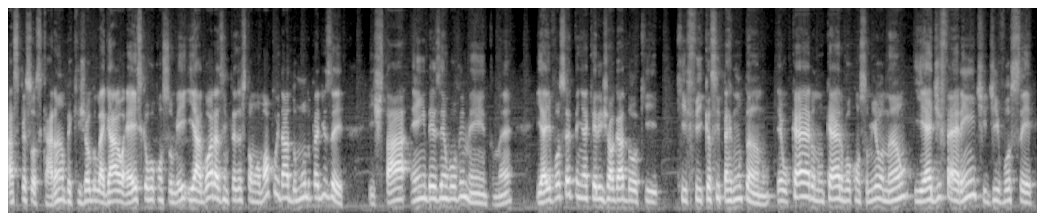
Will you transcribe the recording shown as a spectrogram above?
as pessoas, caramba, que jogo legal, é esse que eu vou consumir, e agora as empresas tomam o maior cuidado do mundo para dizer, está em desenvolvimento, né? E aí você tem aquele jogador que, que fica se perguntando, eu quero, não quero, vou consumir ou não, e é diferente de você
